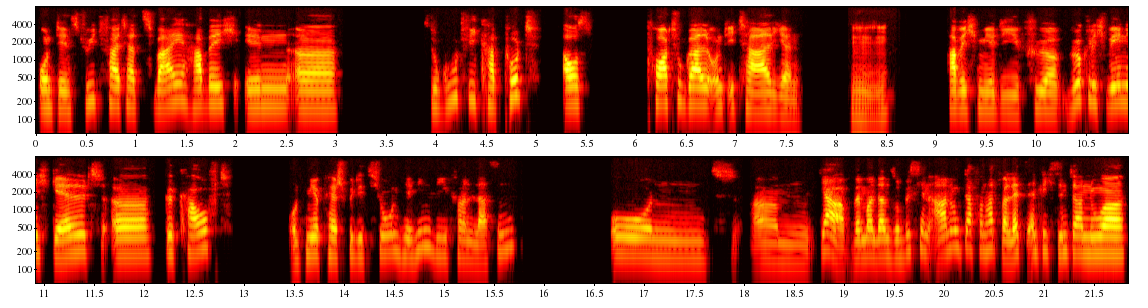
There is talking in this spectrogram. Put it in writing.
und den Street Fighter 2 habe ich in äh, so gut wie kaputt aus Portugal und Italien. Mhm. Habe ich mir die für wirklich wenig Geld äh, gekauft und mir per Spedition hier hinliefern lassen. Und ähm, ja, wenn man dann so ein bisschen Ahnung davon hat, weil letztendlich sind da nur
